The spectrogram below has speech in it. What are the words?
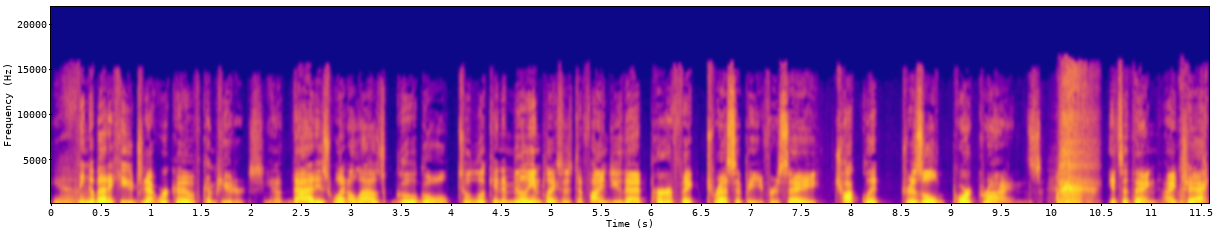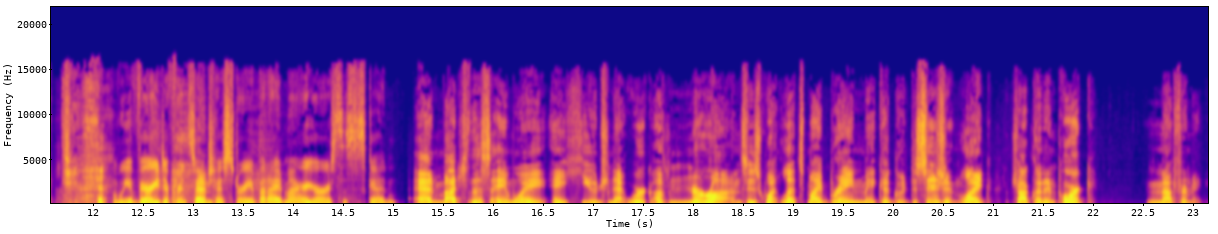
Yeah. Think about a huge network of computers. You know, that is what allows Google to look in a million places to find you that perfect recipe for say chocolate drizzled pork rinds. it's a thing. I checked. We have very different search history, but I admire yours. This is good. And much the same way, a huge network of neurons is what lets my brain make a good decision, like chocolate and pork, not for me.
